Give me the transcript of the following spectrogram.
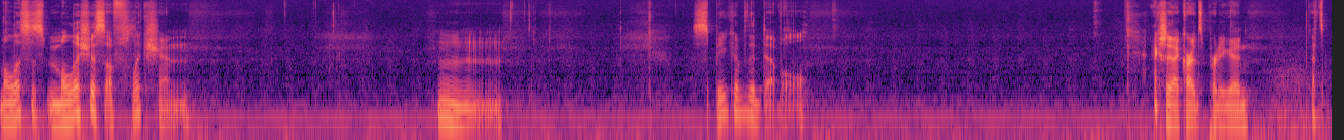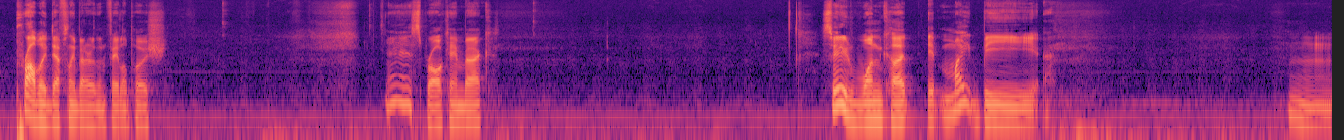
Malicious, Malicious Affliction. Hmm. Speak of the Devil. Actually, that card's pretty good That's probably definitely better than Fatal Push. Eh, Sprawl came back. So we need one cut. It might be... Hmm...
